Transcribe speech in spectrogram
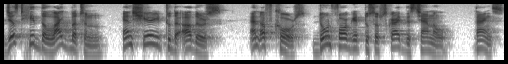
just hit the like button and share it to the others. And of course, don't forget to subscribe this channel. Thanks.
